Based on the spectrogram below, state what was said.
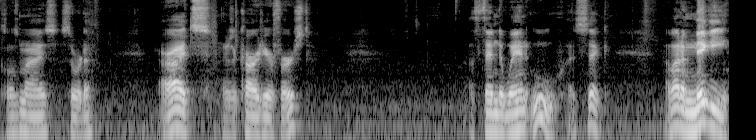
close my eyes, sorta. Alright, there's a card here first. A Thin to win. Ooh, that's sick. How about a Miggy?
